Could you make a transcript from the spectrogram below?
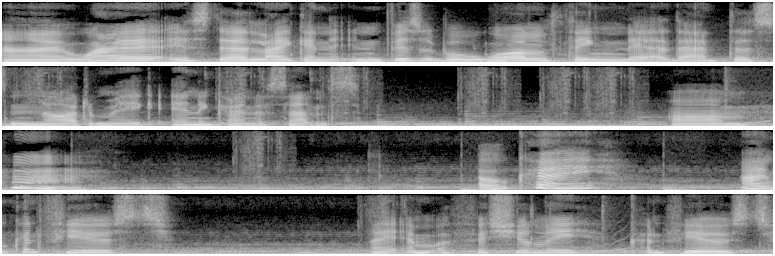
Uh, why is there like an invisible wall thing there? That does not make any kind of sense. Um, hmm. Okay. I'm confused. I am officially confused.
